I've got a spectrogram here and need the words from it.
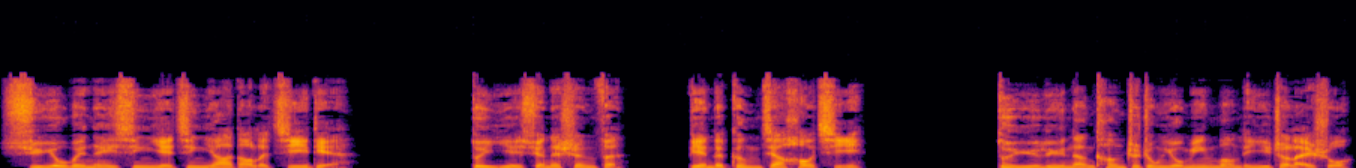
徐幼薇内心也惊讶到了极点，对叶璇的身份变得更加好奇。对于吕南康这种有名望的医者来说，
